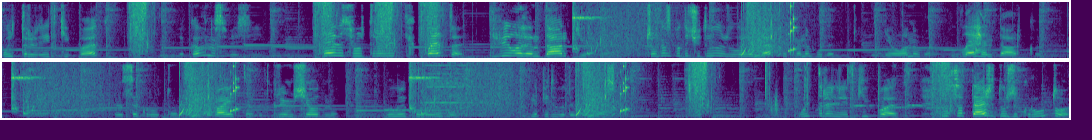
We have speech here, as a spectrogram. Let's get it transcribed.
Ультрарідкий пет? Яке в нас везіння? Дев'ять ультрарідких пета! Дві легендарки! Якщо в нас буде чотири легендарки, в мене буде неонова легендарка. Ну, Це круто. Давайте відкриємо ще одну велику рибу. Не підведи, будь ласка. Ульта ультрарідкий пет. Ну це теж дуже круто.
